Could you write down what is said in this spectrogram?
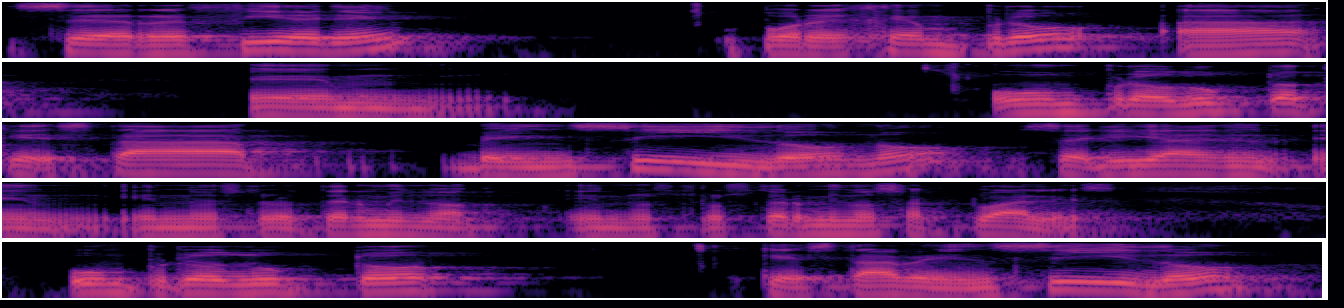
se refiere, por ejemplo, a em, un producto que está vencido, ¿no? Sería en, nuestro término, en nuestros términos actuales, un producto que está vencido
